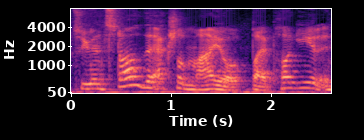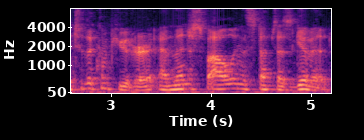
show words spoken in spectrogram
So you install the actual Myo by plugging it into the computer and then just following the steps as given.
